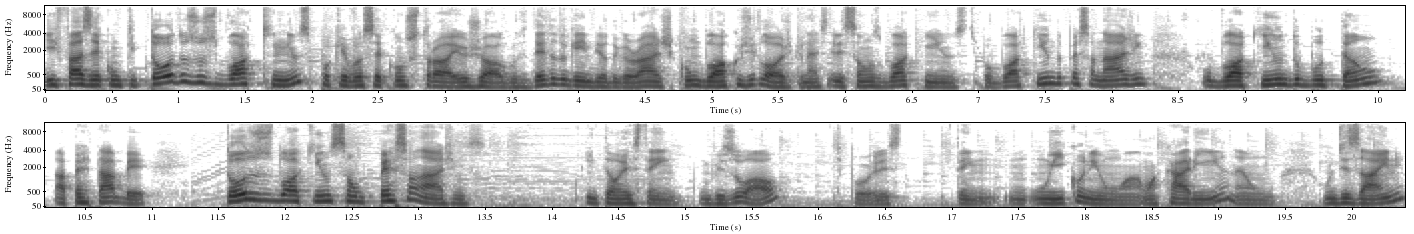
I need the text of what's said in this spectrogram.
e fazer com que todos os bloquinhos, porque você constrói os jogos dentro do Game Builder Garage com blocos de lógica, né? Eles são os bloquinhos, tipo, o bloquinho do personagem, o bloquinho do botão apertar B. Todos os bloquinhos são personagens. Então eles têm um visual, tipo, eles têm um, ícone, uma, uma, carinha, né? Um, um design.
